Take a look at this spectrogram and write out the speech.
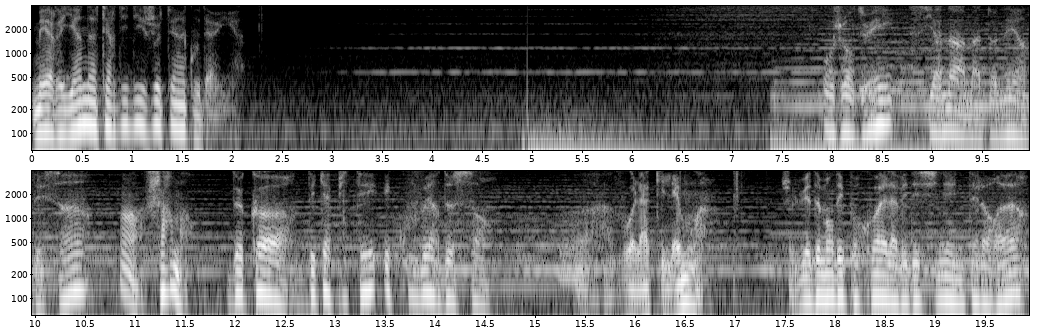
mais rien n'interdit d'y jeter un coup d'œil. Aujourd'hui, Siana m'a donné un dessin Oh, charmant. de corps décapité et couvert de sang. Ah, voilà qu'il est moins. Je lui ai demandé pourquoi elle avait dessiné une telle horreur.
